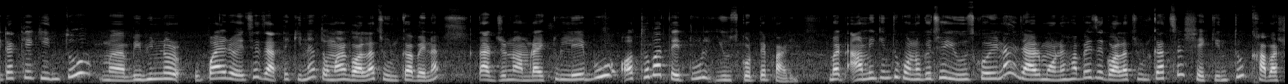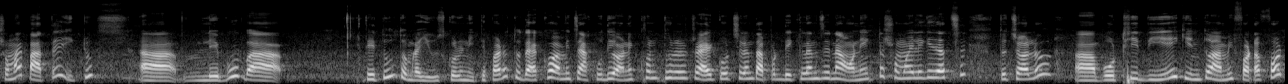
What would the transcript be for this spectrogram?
এটাকে কিন্তু বিভিন্ন উপায় রয়েছে যাতে কিনা তোমার গলা চুলকাবে না। তার জন্য আমরা একটু লেবু অথবা তেঁতুল ইউজ করতে পারি। বাট আমি কিন্তু কোনো কিছু ইউজ করি না। যার মনে হবে যে গলা চুলকাচ্ছে, সে কিন্তু খাবার সময় পাতে একটু লেবু বা তেঁতুল তোমরা ইউজ করে নিতে পারো। তো দেখো, আমি চাকু দিয়ে অনেকক্ষণ ধরে ট্রাই করছিলাম, তারপর দেখলাম যে না, অনেকটা সময় লেগে যাচ্ছে। তো চলো বটি দিয়েই কিন্তু আমি ফটাফট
